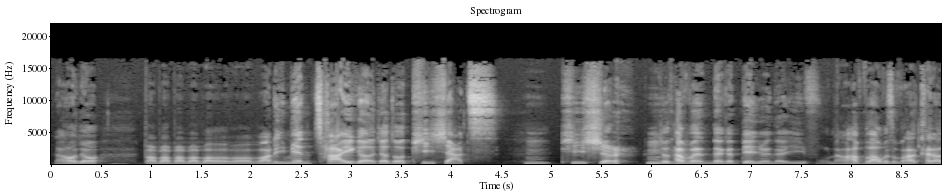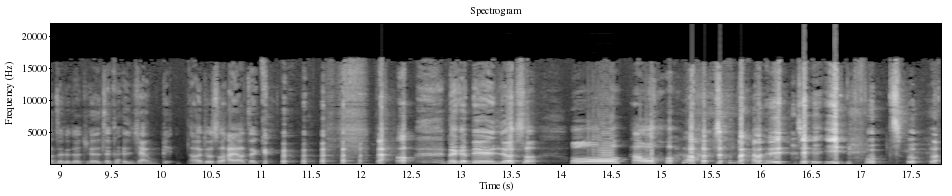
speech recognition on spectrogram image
然后就叭叭叭叭叭叭叭叭，里面插一个叫做 T 恤子，嗯，T 恤，就他们那个店员的衣服，然后他不知道为什么他看到这个就觉得这个很想点，然后就说他要这个，然后那个店员就说哦好哦，然后就拿了一件衣服出来，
